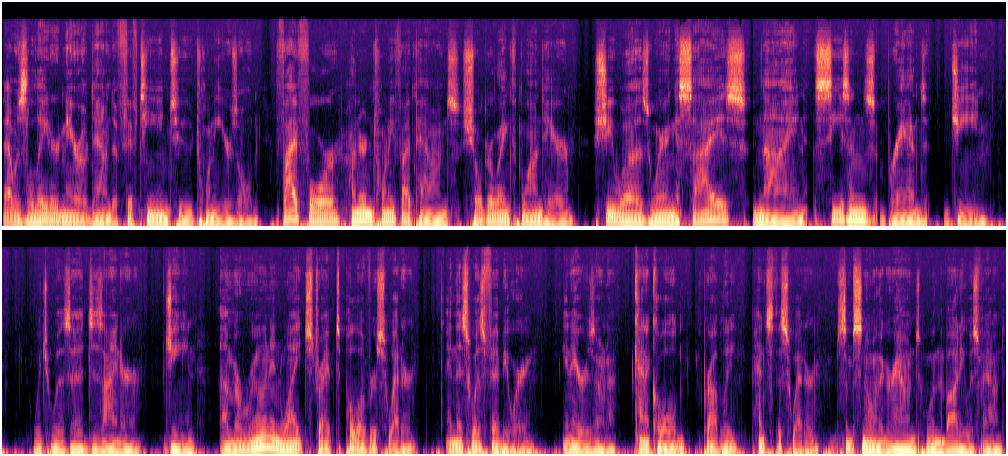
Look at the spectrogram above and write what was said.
That was later narrowed down to 15 to 20 years old. 5'4, 125 pounds, shoulder length blonde hair. She was wearing a size 9 Sasson brand jean, which was a designer jean, a maroon and white striped pullover sweater, and this was February in Arizona. Kind of cold, probably, hence the sweater. Some snow on the ground when the body was found.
